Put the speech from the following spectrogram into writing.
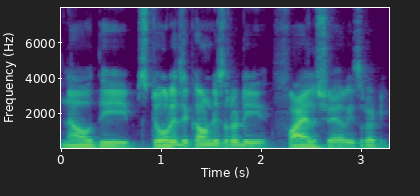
Now the storage account is ready. File share is ready.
